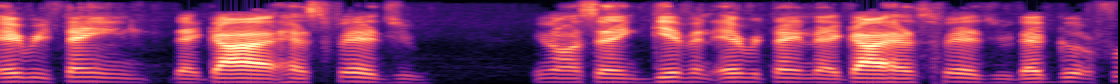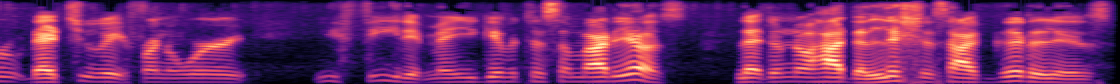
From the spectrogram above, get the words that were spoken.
everything that God has fed you. You know what I'm saying? Giving everything that God has fed you, that good fruit that you ate from the word, you feed it, man. You give it to somebody else. Let them know how delicious, how good it is,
